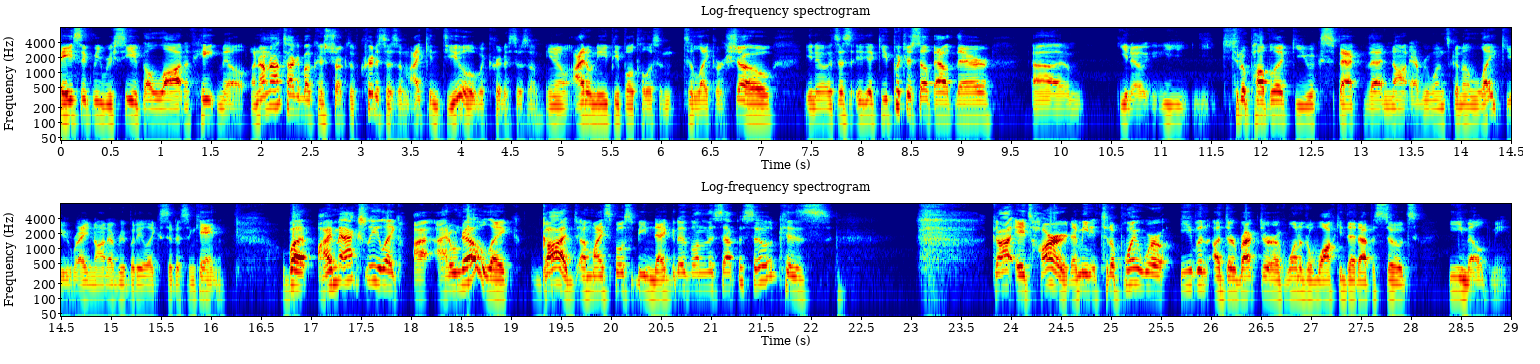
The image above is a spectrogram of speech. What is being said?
basically received a lot of hate mail. And I'm not talking about constructive criticism. I can deal with criticism. You know, I don't need people to listen to like our show. You know, it's just like you put yourself out there. Um, you know, you, to the public, you expect that not everyone's gonna like you, right? Not everybody likes Citizen Kane. But I'm actually like, I, I don't know, like, God, am I supposed to be negative on this episode? Because, God, it's hard. I mean, to the point where even a director of one of the Walking Dead episodes emailed me.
